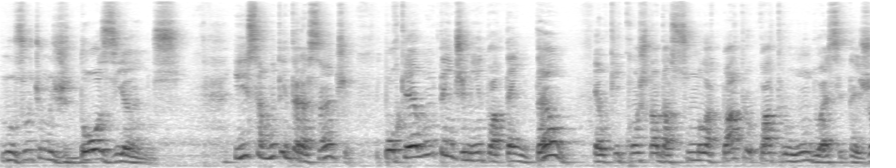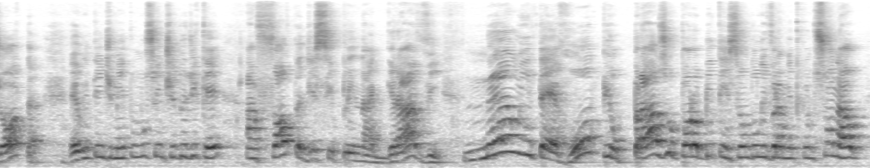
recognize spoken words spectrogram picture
nos últimos 12 anos. Isso é muito interessante porque o entendimento até então é o que consta da súmula 441 do STJ, é o entendimento no sentido de que a falta disciplinar grave não interrompe o prazo para obtenção do livramento condicional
